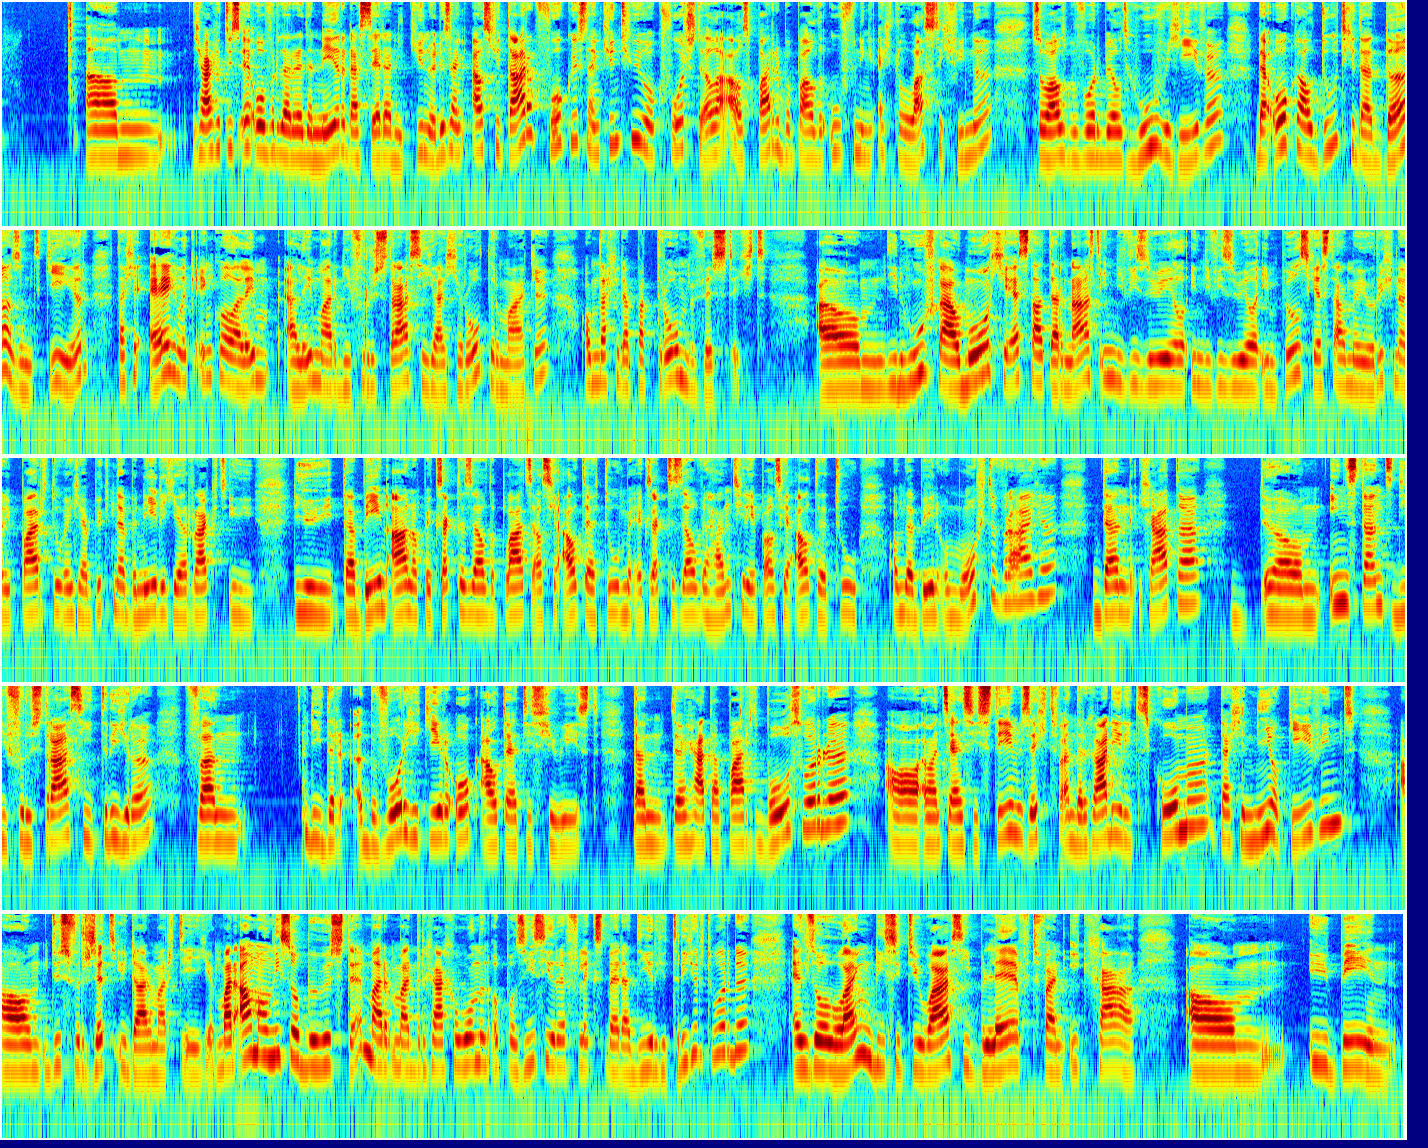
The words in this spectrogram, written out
um, gaat het dus over dat redeneren dat zij dat niet kunnen. Dus als je daarop focust, dan kunt je je ook voorstellen als paarden bepaalde oefeningen echt lastig vinden, zoals bijvoorbeeld hoeven geven, dat ook al doet je dat duizend keer, dat je eigenlijk enkel alleen, alleen maar die frustratie gaat groter maken, omdat je dat patroon bevestigt. Um, die hoef gaat omhoog, jij staat daarnaast in die, visueel, in die visuele impuls. Jij staat met je rug naar je paard toe en jij bukt naar beneden. Je raakt je, dat been aan op exact dezelfde plaats als je altijd doet, met exact dezelfde handgreep als je altijd doet, om dat been omhoog te vragen. Dan gaat dat um, instant die frustratie triggeren van die er de vorige keren ook altijd is geweest. Dan, dan gaat dat paard boos worden, uh, want zijn systeem zegt van er gaat hier iets komen dat je niet oké vindt. Um, dus verzet u daar maar tegen. Maar allemaal niet zo bewust, hè? Maar, maar er gaat gewoon een oppositiereflex bij dat dier getriggerd worden. En zolang die situatie blijft van ik ga um, uw been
